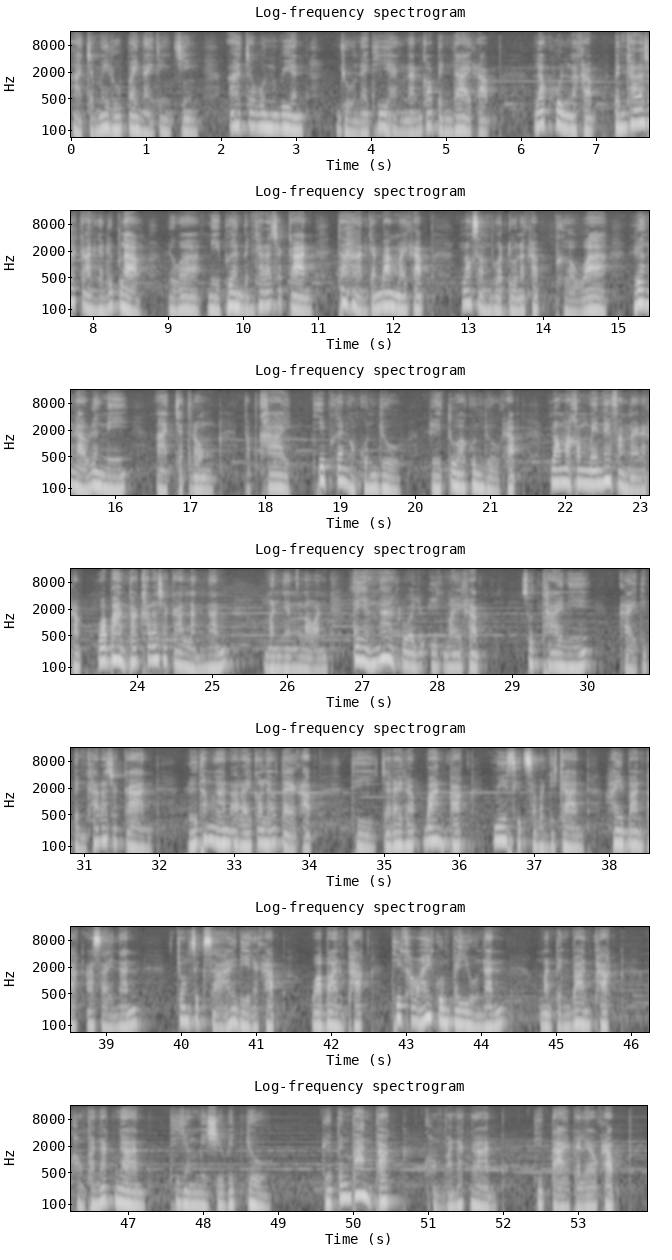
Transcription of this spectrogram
อาจจะไม่รู้ไปไหนจริง ๆ อาจจะวนเวียนอยู่ในที่แห่งนั้นก็เป็นได้ครับ แล้วคุณล่ะครับ เป็นข้าราชการกันหรือเปล่า หรือว่ามีเพื่อนเป็นข้าราชการทหารกันบ้างไหมครับ ลองสำรวจดูนะครับ เผื่อว่าเรื่องราวเรื่องนี้อาจจะตรงกับค่ายที่เพื่อนของคุณอยู่ หรือตัวคุณอยู่ครับ ลองมาคอมเมนต์ให้ฟังหน่อยนะครับ ว่าบ้านพักข้าราชการหลังนั้น มันยังหลอนและยังน่ากลัวอยู่อีกไหมครับ สุดท้ายนี้ใครที่เป็นข้าราชการ หรือทำงานอะไรก็แล้วแต่ครับ ที่จะได้รับบ้านพักมีสิทธิสวัสดิการให้บ้านพักอาศัยนั้น จงศึกษาให้ดีนะครับ ว่าบ้านพักที่เขาให้คุณไปอยู่นั้น มันเป็นบ้านพักของพนักงานที่ยังมีชีวิตอยู่ หรือเป็นบ้านพักของพนักงานที่ตายไปแล้วครับ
